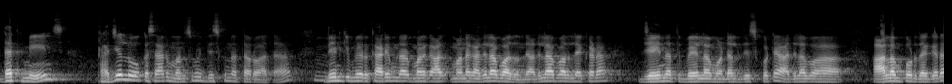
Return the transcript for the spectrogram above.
దట్ మీన్స్ ప్రజలు ఒకసారి మనసు మీద తీసుకున్న తర్వాత దీనికి మీరు కరీంనగర్ మనకు మనకు ఆదిలాబాద్ ఉంది. ఆదిలాబాద్లో ఎక్కడ? జైనత్ బేలా మండలం తీసుకుంటే ఆదిలాబాద్ ఆలంపూర్ దగ్గర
